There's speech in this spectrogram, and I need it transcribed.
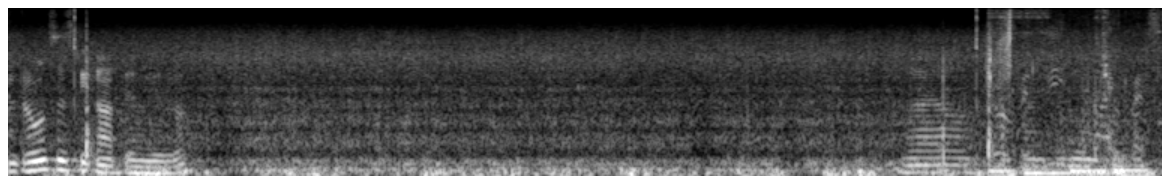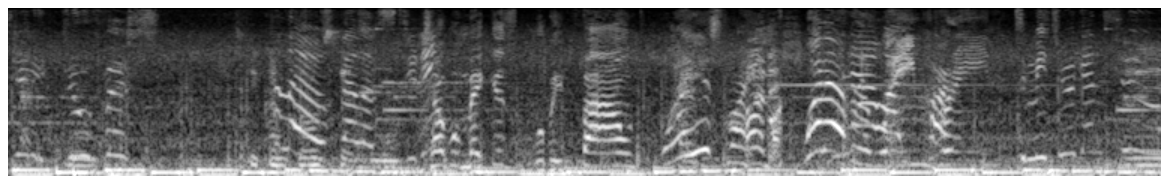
कंट्रोल्स इसके कहाँ पे होंगे ब्रो Skinny doofus! इसके Hello, कंट्रोल्स fellow कैसे हैं student. Troublemakers will be found Why is my punished. whatever Now, lame Park. brain? To meet you again soon.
